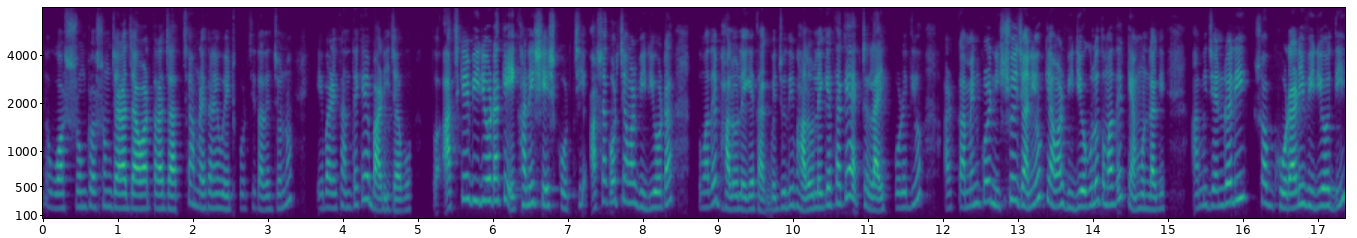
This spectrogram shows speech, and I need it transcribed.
ওয়াশরুম টশরুম যারা যাওয়ার তারা যাচ্ছে, আমরা এখানে ওয়েট করছি তাদের জন্য। এবার এখান থেকে বাড়ি যাব। তো আজকের ভিডিওটাকে এখানেই শেষ করছি। আশা করছি আমার ভিডিওটা তোমাদের ভালো লেগে থাকবে। যদি ভালো লেগে থাকে একটা লাইক করে দিও আর কমেন্ট করে নিশ্চয়ই জানিও কি আমার ভিডিওগুলো তোমাদের কেমন লাগে। আমি জেনারেলি সব ঘোরারই ভিডিও দিই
